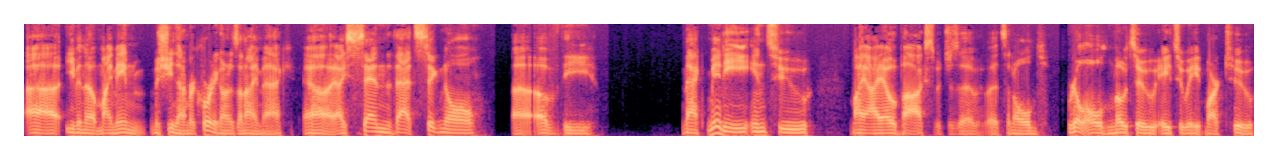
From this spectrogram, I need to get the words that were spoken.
uh, even though my main machine that I'm recording on is an iMac. Uh, I send that signal of the Mac Mini into my I/O box, which is a it's an old real old Motu 828 Mark II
